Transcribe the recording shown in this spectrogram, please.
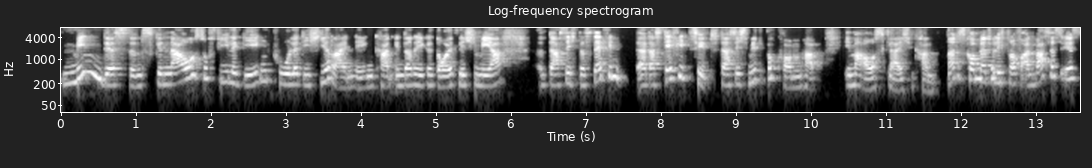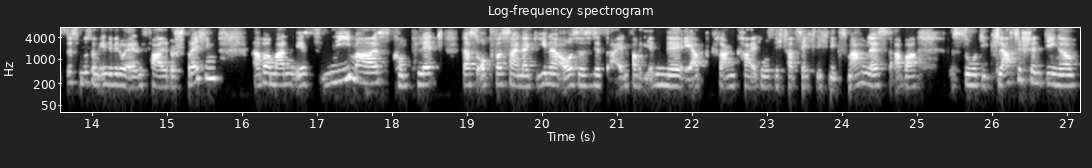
mindestens genauso viele Gegenpole, die ich hier reinlegen kann, in der Regel deutlich mehr, dass ich das, Defi äh, das Defizit, das ich mitbekommen habe, immer ausgleichen kann. Das kommt natürlich darauf an, was es ist. Das muss im individuellen Fall besprechen. Aber man ist niemals komplett das Opfer seiner Gene, außer es ist jetzt einfach irgendeine Erbkrankheit, wo sich tatsächlich nichts machen lässt. Aber so die klassischen Dinge,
